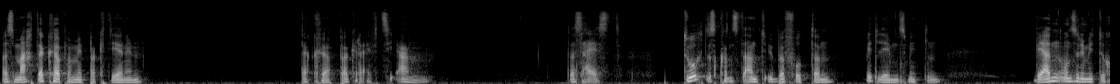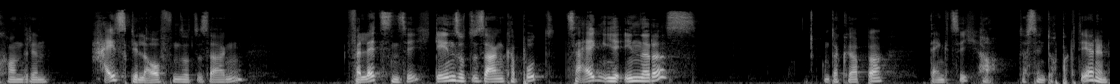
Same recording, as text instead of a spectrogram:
Was macht der Körper mit Bakterien? Der Körper greift sie an. Das heißt, durch das konstante Überfuttern mit Lebensmitteln werden unsere Mitochondrien heiß gelaufen sozusagen, verletzen sich, gehen sozusagen kaputt, zeigen ihr Inneres und der Körper denkt sich, ha, das sind doch Bakterien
